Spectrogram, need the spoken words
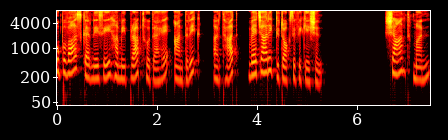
उपवास करने से हमें प्राप्त होता है आंतरिक अर्थात वैचारिक डिटॉक्सिफिकेशन। शांत मन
